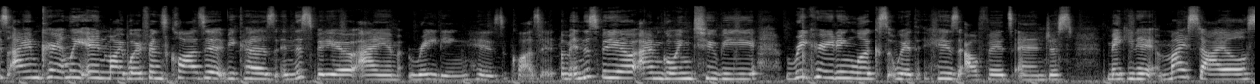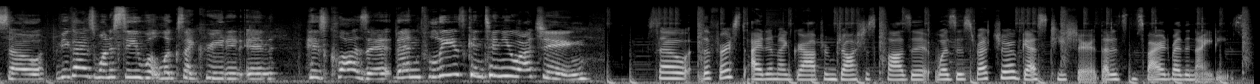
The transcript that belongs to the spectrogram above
guys, I am currently in my boyfriend's closet because in this video I am raiding his closet. Um, in this video I'm going to be recreating looks with his outfits and just making it my style. So if you guys want to see what looks I created in his closet, then please continue watching. So, the first item I grabbed from Josh's closet was this retro Guess t shirt that is inspired by the 90s.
